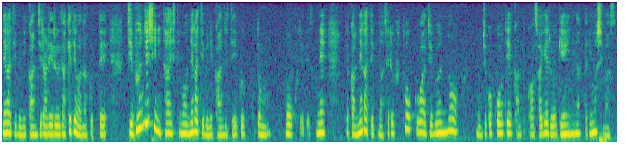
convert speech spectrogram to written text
ネガティブに感じられるだけではなくて、自分自身に対してもネガティブに感じていくことも多くてですね。だからネガティブなセルフトークは自分の自己肯定感とかを下げる原因になったりもします。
